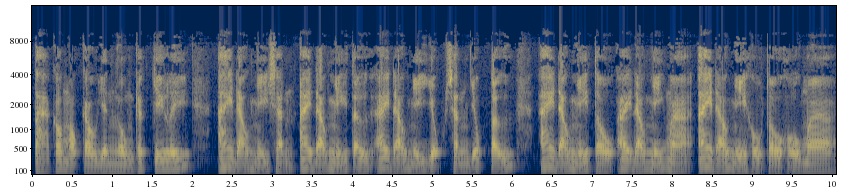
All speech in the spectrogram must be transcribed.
Ta có một câu danh ngôn rất chí lý. Ai đảo nhĩ sanh, ai đảo nhĩ tử, ai đảo nhĩ dục sanh dục tử, ai đảo nhĩ tô, ai đảo nhĩ ma, ai đảo nhĩ hữu tô hữu ma.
